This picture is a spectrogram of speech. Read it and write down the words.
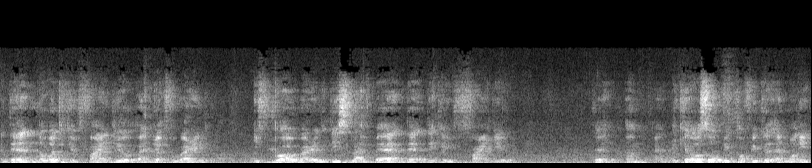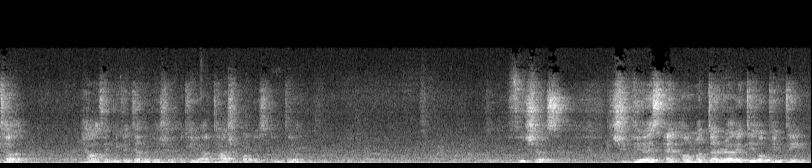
and then nobody can find you, and you're wearing, if you are wearing this life band, then they can find you. Okay, um, and it can also be configured and monitored. health indicator location. Okay, I'll touch about this later. Features. GPS and augmented reality locating.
